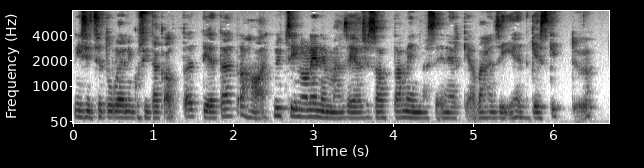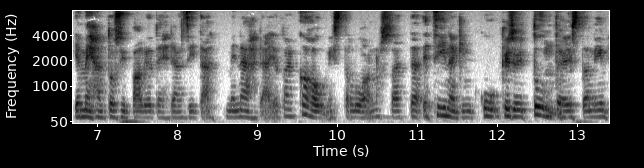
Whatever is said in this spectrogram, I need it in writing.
niin sitten se tulee niinku sitä kautta, että tietää, että ahaa, että nyt siinä on enemmän se ja se saattaa mennä se energia vähän siihen, että keskittyy. Ja mehän tosi paljon tehdään sitä, että me nähdään jotain kaunista luonnossa, että, että siinäkin kun kysyit tunteista, niin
